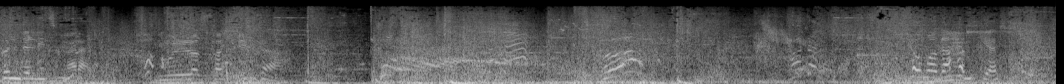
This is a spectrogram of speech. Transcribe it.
흔들리지 말아요. 물러서 뛴다. 평화가 함께하시오.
